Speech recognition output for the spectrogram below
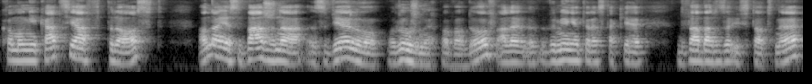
komunikacja wprost, ona jest ważna z wielu różnych powodów, ale wymienię teraz takie dwa bardzo istotne.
